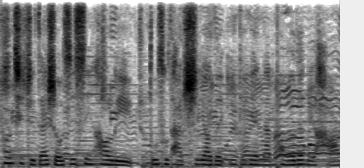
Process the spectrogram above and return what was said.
放弃只在手机信号里督促他吃药的异地恋男朋友的女孩，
